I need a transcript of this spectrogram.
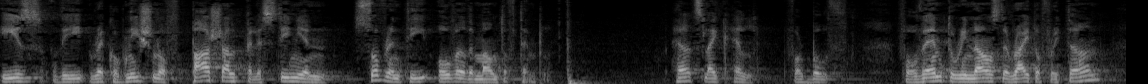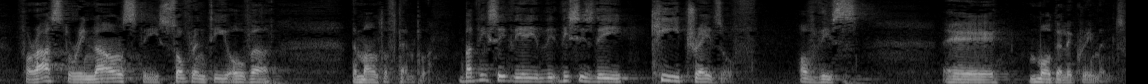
is the recognition of partial Palestinian sovereignty over the Mount of Temple. Hurts like hell for both. For them to renounce the right of return for us to renounce the sovereignty over the Mount of Temple. But this is the, this is the key trade-off of this uh, model agreement.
